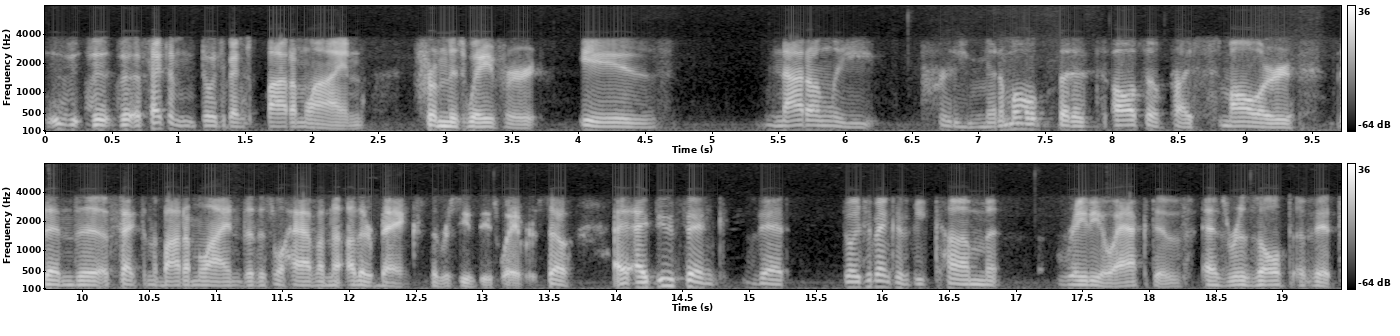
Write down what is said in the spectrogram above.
the, the effect on Deutsche Bank's bottom line from this waiver is not only pretty minimal, but it's also probably smaller than the effect on the bottom line that this will have on the other banks that receive these waivers. So I, I do think that Deutsche Bank has become radioactive as a result of its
